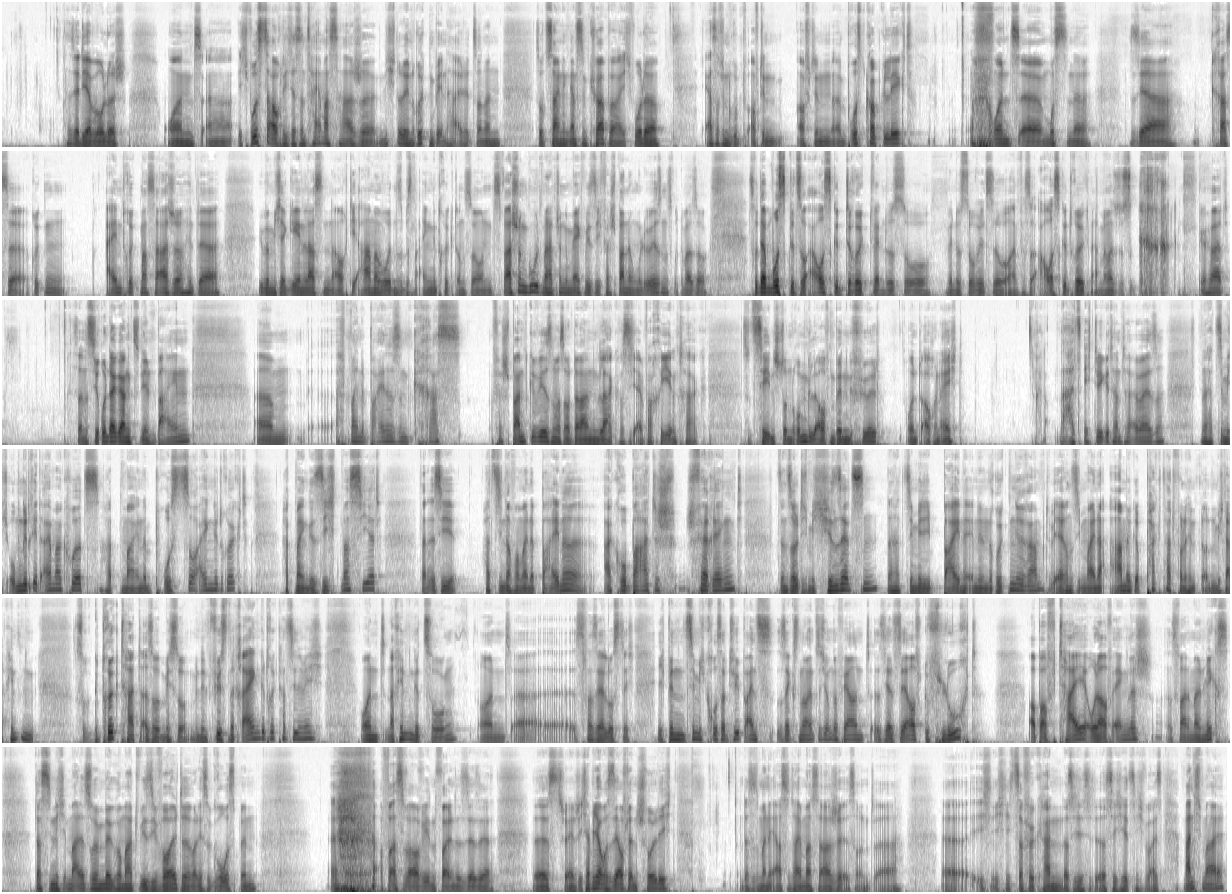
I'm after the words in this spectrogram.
Sehr diabolisch. Und äh, ich wusste auch nicht, dass eine Thai-Massage nicht nur den Rücken beinhaltet, sondern sozusagen den ganzen Körper. Ich wurde erst auf den, auf den, auf den äh, Brustkorb gelegt und äh, musste eine sehr krasse Rückeneindrückmassage hinter über mich ergehen lassen. Auch die Arme wurden so ein bisschen eingedrückt und so. Und es war schon gut. Man hat schon gemerkt, wie sich Verspannungen lösen. Es wird aber so, es wird der Muskel so ausgedrückt, wenn du es so, wenn du es so willst, so einfach so ausgedrückt. Dann hat man so gehört. Dann ist die Runtergang zu den Beinen. Ähm, meine Beine sind krass verspannt gewesen, was auch daran lag, dass ich einfach jeden Tag so zehn Stunden rumgelaufen bin, gefühlt. Und auch in echt. Da hat es echt wehgetan teilweise. Dann hat sie mich umgedreht einmal kurz, hat meine Brust so eingedrückt, hat mein Gesicht massiert. Dann ist sie, hat sie nochmal meine Beine akrobatisch verrenkt. Dann sollte ich mich hinsetzen. Dann hat sie mir die Beine in den Rücken gerammt, während sie meine Arme gepackt hat von hinten und mich nach hinten so gedrückt hat. Also mich so mit den Füßen reingedrückt hat sie mich und nach hinten gezogen. Und äh, es war sehr lustig. Ich bin ein ziemlich großer Typ, 1,96 ungefähr, und sie hat sehr oft geflucht ob auf Thai oder auf Englisch. Es war immer ein Mix, dass sie nicht immer alles so hinbekommen hat, wie sie wollte, weil ich so groß bin. Aber es war auf jeden Fall eine sehr, sehr äh, strange. Ich habe mich auch sehr oft entschuldigt, dass es meine erste Thai-Massage ist und äh, äh, ich, ich, nichts dafür kann, dass ich, dass ich jetzt nicht weiß. Manchmal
